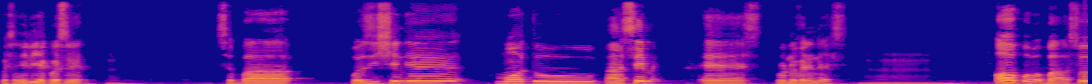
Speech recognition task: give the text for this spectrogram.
Personally aku rasa Hmm. sebab position dia more to uh, same as Bruno Fernandes. Hmm. Paul Pogba. So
